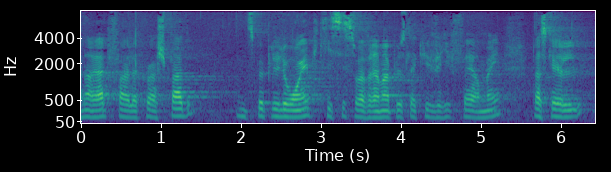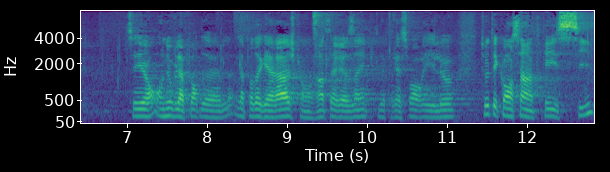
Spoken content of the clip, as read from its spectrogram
en arrière faire le crush pad un petit peu plus loin, puis qu'ici soit vraiment plus la cuverie fermée. Parce que, on, on ouvre la porte, de, la porte de garage, puis on rentre le raisin, puis le pressoir est là. Tout est concentré ici.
